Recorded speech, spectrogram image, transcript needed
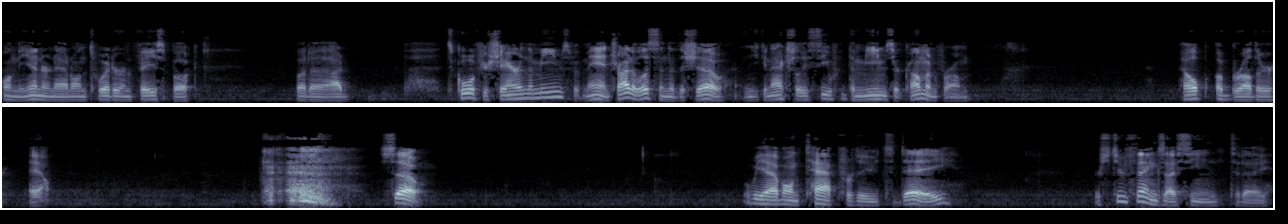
on the internet, on Twitter and Facebook. But uh, it's cool if you're sharing the memes. But man, try to listen to the show, and you can actually see what the memes are coming from. Help a brother out. so, what we have on tap for you today. There's two things I've seen today.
